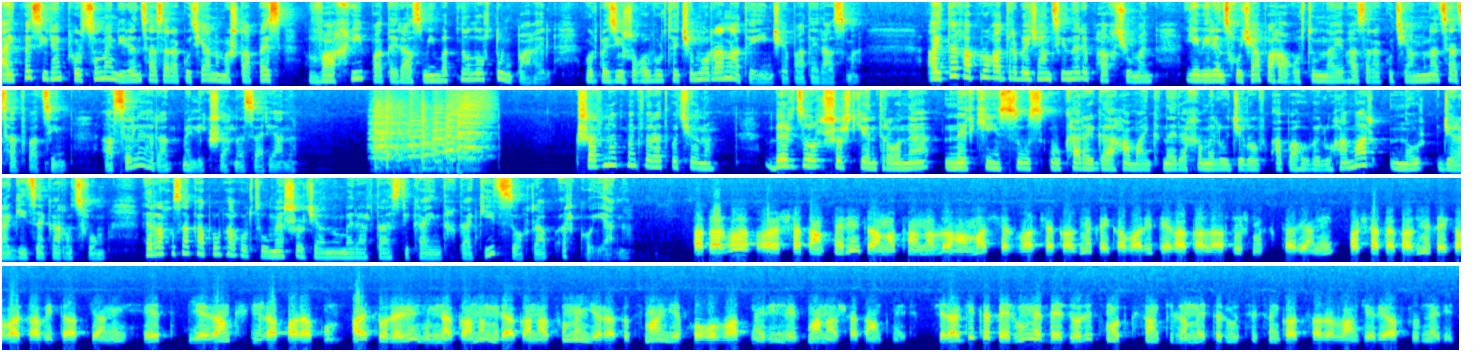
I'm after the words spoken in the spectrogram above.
Այդպես իրենք փորձում են իրենց հասարակությանը մշտապես վախի պատերազմի մտնոլորտում պահել, որ เป զի ժողովուրդը չմոռանա թե ինչ է պատերազմը։ Այդտեղ ապրող ադրբեջանցիները փախչում են եւ իրենց խոչապը հաղորդում նաեւ հասարակության մնացած հատվածին, ասել է Հրանտ Մելիք Շահնասարյանը։ Շարունակ մենք լրատվությունը։ Բերձոր շրջկենտրոնը ներքին սուս ու քարեգա համայնքները խմելու ջրով ապահովելու համար նոր ջրագիծ է կառուցվում։ Հերրախոսակապով հաղորդում է շրջանում մեր արտասթիկային թղթակից Սոհրաբ Ըրկոյանը։ Կատարվող աշխատանքներին ծանոթանալու համար շրջվարչակազմի ղեկավարի տեղակալ Արտուշ Մխիթարյանի, աշխատակազմի ղեկավար Դավիթ Աղջյանի հետ եղանք նրա պարակում։ Այս օրերին հիմնականում իրականացում են երակցման եւ խողովակների ներկման աշխատանքներ։ Ջրագիտը բերվում է Բեզորից մոտ 20 կիլոմետր ուսիս ընկած Սարալանջերի աղբյուրներից։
